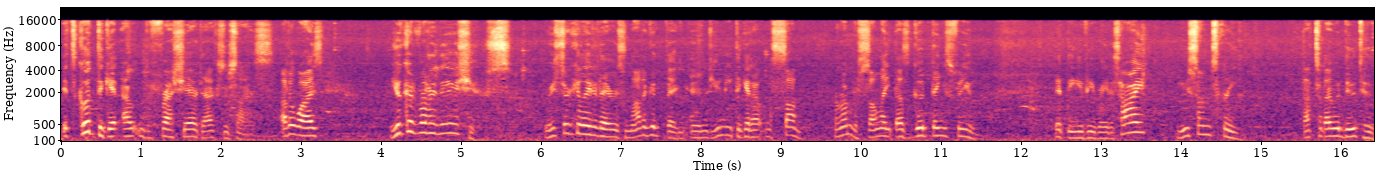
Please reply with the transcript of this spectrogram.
it's good to get out in the fresh air to exercise. Otherwise, you could run into issues. Recirculated air is not a good thing, and you need to get out in the sun. Remember, sunlight does good things for you. If the UV rate is high, use sunscreen. That's what I would do too.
